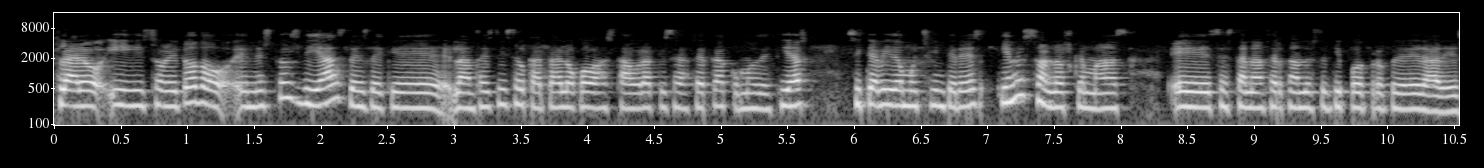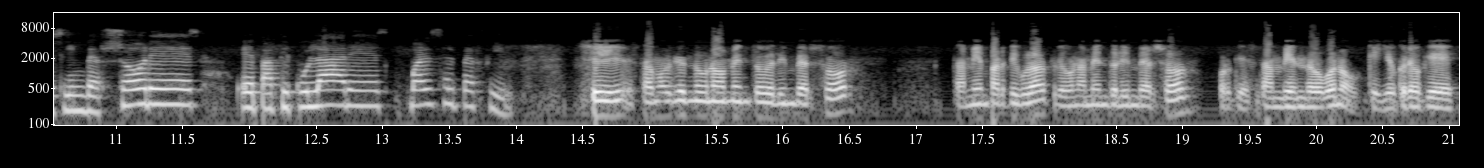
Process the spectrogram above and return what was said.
Claro, y sobre todo en estos días, desde que lanzasteis el catálogo hasta ahora que se acerca, como decías, sí que ha habido mucho interés. ¿Quiénes son los que más eh, se están acercando a este tipo de propiedades? ¿Inversores? Eh, ¿Particulares? ¿Cuál es el perfil? Sí, estamos viendo un aumento del inversor, también particular, pero un aumento del inversor, porque están viendo, bueno, que yo creo que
